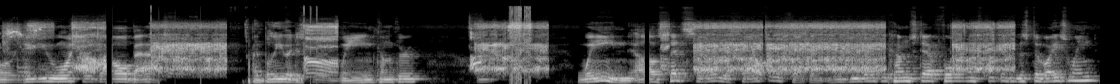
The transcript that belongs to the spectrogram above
Or do you want your doll back? I believe I just heard Wayne come through. Wayne, I'll set Sally aside for a second. Would you like to come step forward and speak into this device, Wayne?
